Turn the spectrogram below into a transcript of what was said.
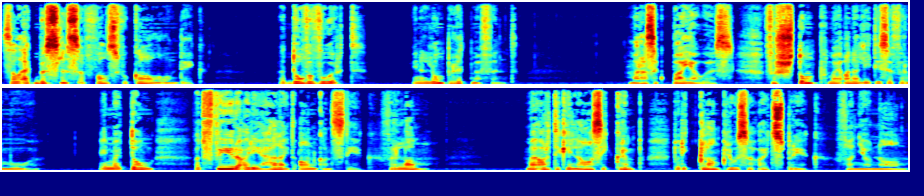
sal ek beslis 'n vals vokaal ontdek, 'n dowwe woord en 'n lomp ritme vind. Maar as ek by jou is, verstomp my analitiese vermoë en my tong wat vure uit die hel uit aan kan steek, verlam. My artikulasie krimp tot die klanklose uitspreek van jou naam.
